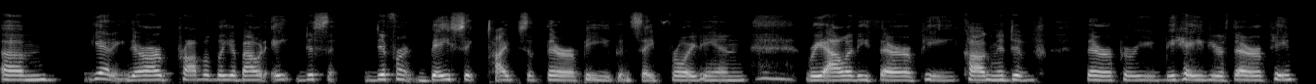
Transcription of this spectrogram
um, getting. There are probably about eight dis- different basic types of therapy. You can say Freudian, reality therapy, cognitive therapy, behavior therapy.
